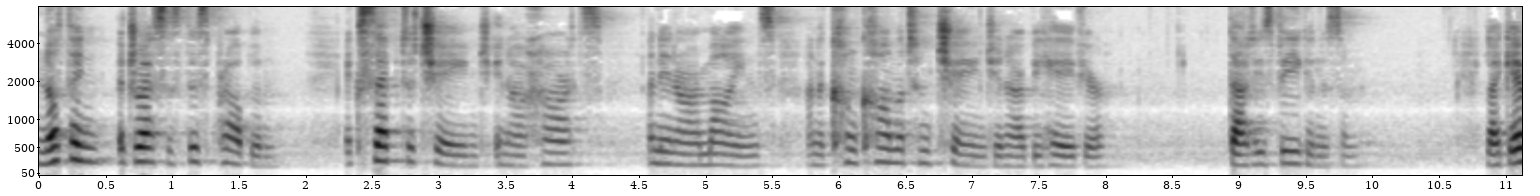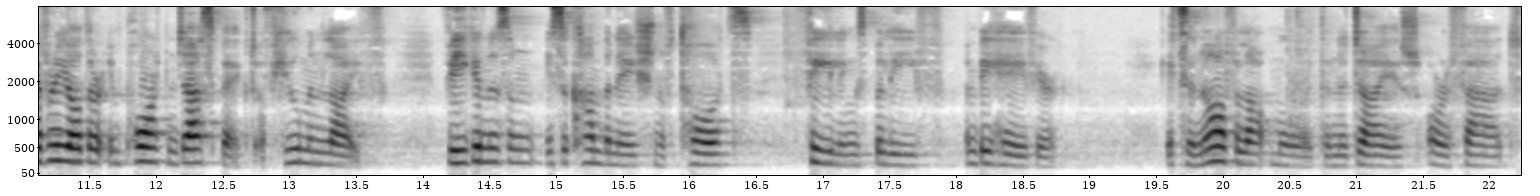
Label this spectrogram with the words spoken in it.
Nothing addresses this problem except a change in our hearts and in our minds and a concomitant change in our behaviour. That is veganism. Like every other important aspect of human life, veganism is a combination of thoughts, feelings, belief, and behaviour. It's an awful lot more than a diet or a fad.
